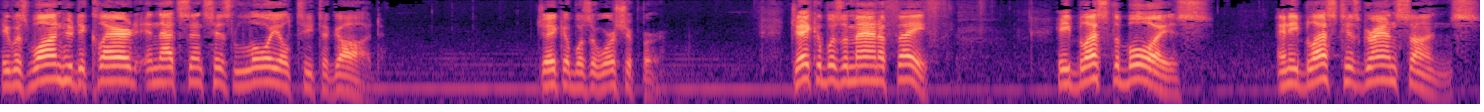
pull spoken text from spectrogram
He was one who declared, in that sense, his loyalty to God. Jacob was a worshiper. Jacob was a man of faith. He blessed the boys, and he blessed his grandsons.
